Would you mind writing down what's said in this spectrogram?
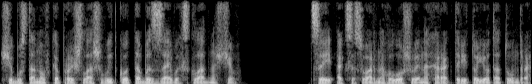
щоб установка пройшла швидко та без зайвих складнощів. Цей аксесуар наголошує на характері Toyota Tundra.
